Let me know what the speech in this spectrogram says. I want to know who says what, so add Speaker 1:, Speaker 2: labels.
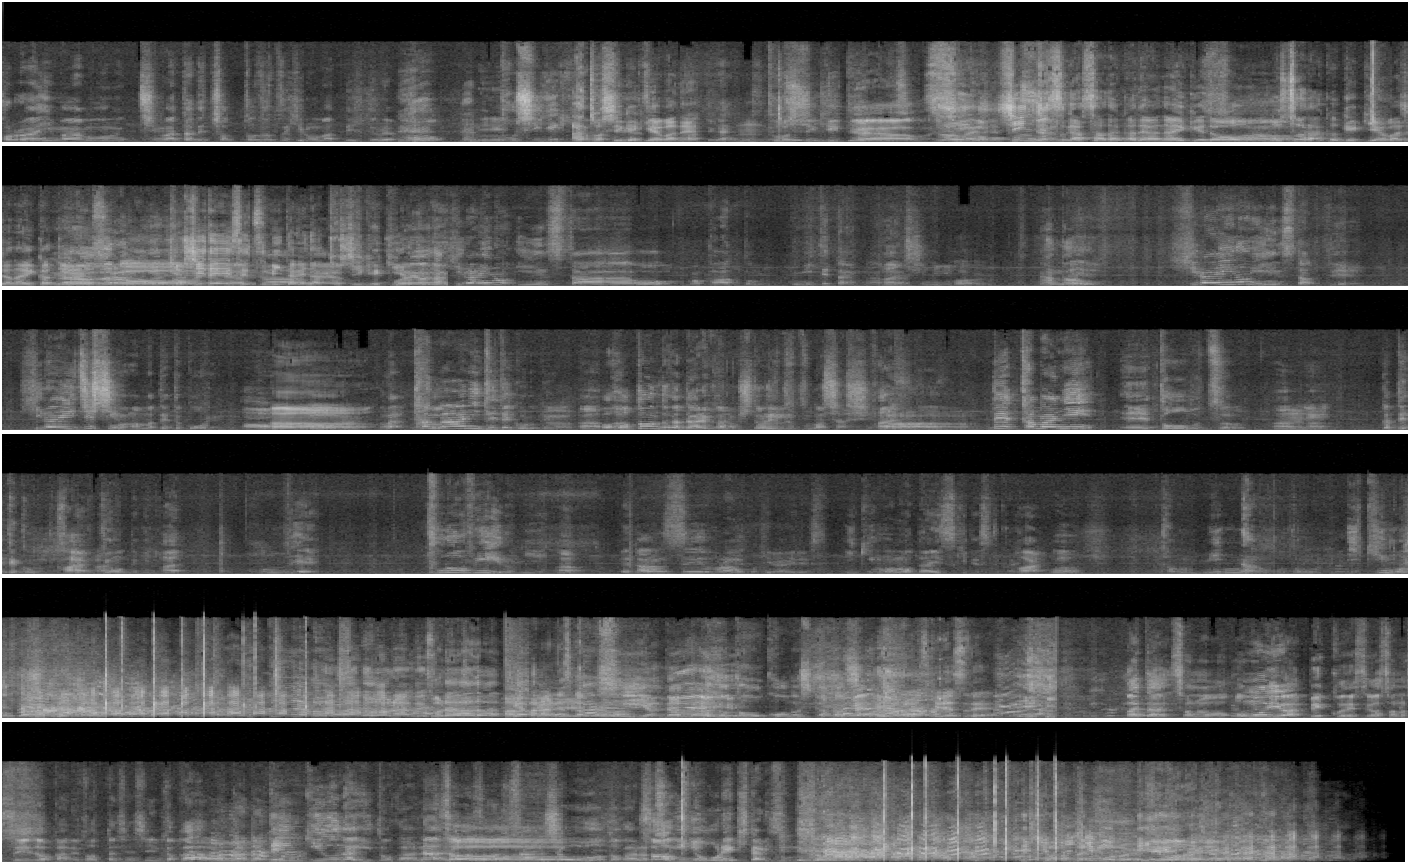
Speaker 1: これは今もう巷でちょっとずつ広まっていってるやっぱこの
Speaker 2: 何？
Speaker 1: 都市劇
Speaker 3: あ都市劇ヤバね、
Speaker 2: 都市劇
Speaker 3: 真実が定かではないけどおそらく激ヤバじゃないかっていう。都市伝説みたいな都市劇ヤバ
Speaker 1: 平井のインスタを、まあ、パッと見てたんよな
Speaker 4: はい。
Speaker 1: 話に、
Speaker 2: なんだろう。
Speaker 1: で平井のインスタって平井自身はあんま出てこうへん。まあ、たまに出てくるけど、
Speaker 4: うん
Speaker 1: ほとんどが誰かの一人ずつの写真、
Speaker 4: はい。
Speaker 3: あ
Speaker 1: でたまに、えー動物が出てくるんです、
Speaker 4: はい
Speaker 1: 基本的に、
Speaker 4: はい。
Speaker 1: ほんでプロフィールに
Speaker 4: うん。
Speaker 1: え「男性ブランコ平井です。生き物大好きです」って書いて
Speaker 2: はい。
Speaker 4: うん。
Speaker 1: 多分みんなのことを生き物が
Speaker 2: どうなんですか？
Speaker 3: これはどう
Speaker 2: やばなんですか？
Speaker 1: おかしいやん。だってあの投稿の仕方。
Speaker 2: 好きですで
Speaker 4: またその思いは別個ですよ。その水族館で撮った写真とか
Speaker 1: 電気うなぎとかな
Speaker 4: そうそう
Speaker 1: オサンショウウオとかの次に俺来たりするんですよ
